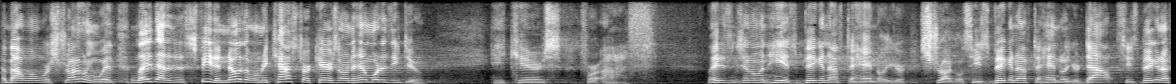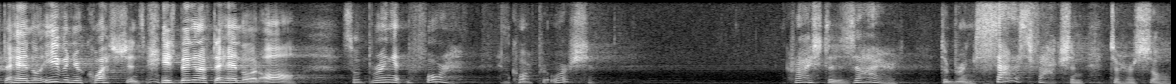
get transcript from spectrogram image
about what we're struggling with, lay that at His feet, and know that when we cast our cares on Him, what does He do? He cares for us. Ladies and gentlemen, He is big enough to handle your struggles. He's big enough to handle your doubts. He's big enough to handle even your questions. He's big enough to handle it all. So bring it before Him in corporate worship. Christ desired to bring satisfaction to her soul.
